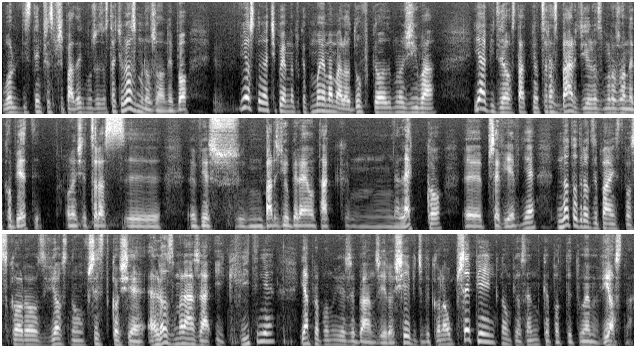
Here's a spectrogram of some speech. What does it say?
Walt Disney przez przypadek może zostać rozmrożony, bo wiosną, ja ci powiem, na przykład moja mama lodówkę odmroziła, ja widzę ostatnio coraz bardziej rozmrożone kobiety, one się coraz, y, wiesz, bardziej ubierają tak lekko, y, przewiewnie. No to, drodzy Państwo, skoro z wiosną wszystko się rozmraża i kwitnie, ja proponuję, żeby Andrzej Rosiewicz wykonał przepiękną piosenkę pod tytułem Wiosna.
